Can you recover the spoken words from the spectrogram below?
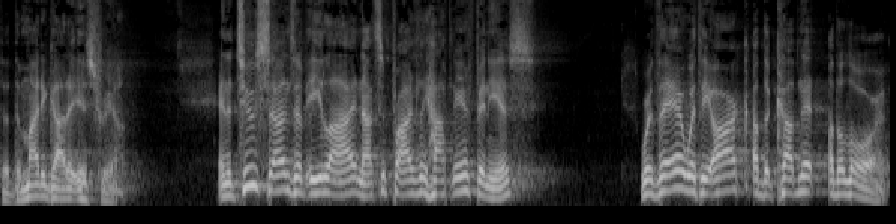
the, the mighty God of Israel. And the two sons of Eli, not surprisingly, Hophni and Phinehas, were there with the ark of the covenant of the Lord.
